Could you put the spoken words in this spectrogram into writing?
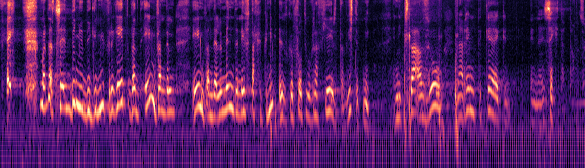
maar dat zijn dingen die je niet vergeet. Want een van de, een van de elementen heeft dat eh, gefotografeerd. Dat wist ik niet. En ik sta zo naar hem te kijken. En hij zegt dat dan zo.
